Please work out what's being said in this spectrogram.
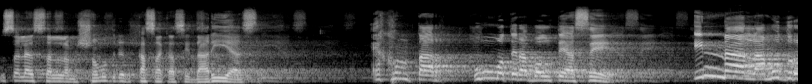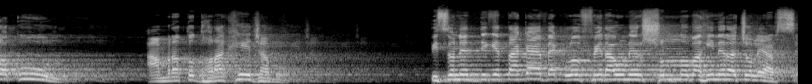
সাল্লাম সমুদ্রের কাছাকাছি দাঁড়িয়ে আছে। এখন তার উম্মতেরা বলতে আছে, ইন্না লামুদ রকুন আমরা তো ধরা খেয়ে যাব। পিছনের দিকে তাকায় দেখল ফেরাউনের সৈন্যবাহিনীরা চলে আসছে।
